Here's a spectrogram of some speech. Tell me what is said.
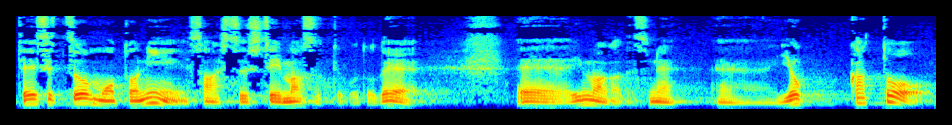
定説をもとに算出していますということで、えー今がですね、えー4日と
